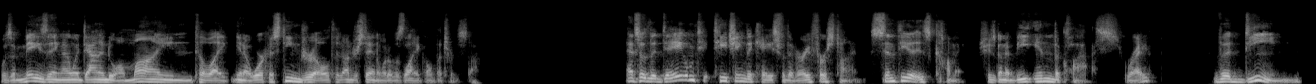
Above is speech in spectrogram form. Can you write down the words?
was amazing. I went down into a mine to like you know work a steam drill to understand what it was like, all that sort of stuff. And so the day I'm t- teaching the case for the very first time, Cynthia is coming. She's going to be in the class, right? The dean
